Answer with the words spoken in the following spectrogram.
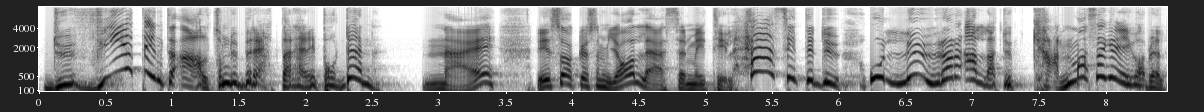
du vet inte allt som du berättar här i podden? Nej, det är saker som jag läser mig till. Här sitter du och lurar alla att du kan massa grejer, Gabriel.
